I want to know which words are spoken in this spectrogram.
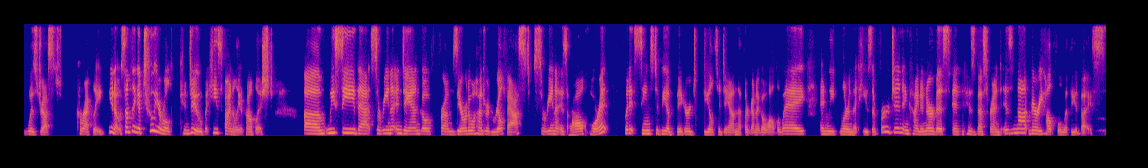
was dressed correctly, you know, something a two-year-old can do, but he's finally accomplished. Um, we see that Serena and Dan go from zero to 100 real fast. Serena is Yeah. all for it, but it seems to be a bigger deal to Dan that they're going to go all the way. And we learn that he's a virgin and kind of nervous, and his best friend is not very helpful with the advice.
